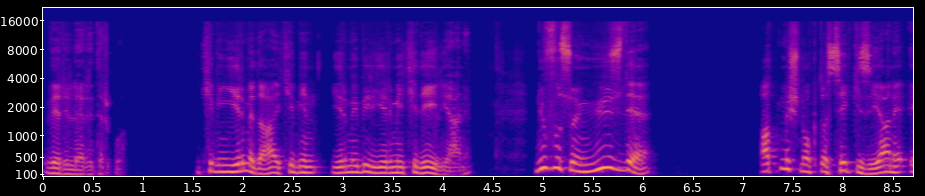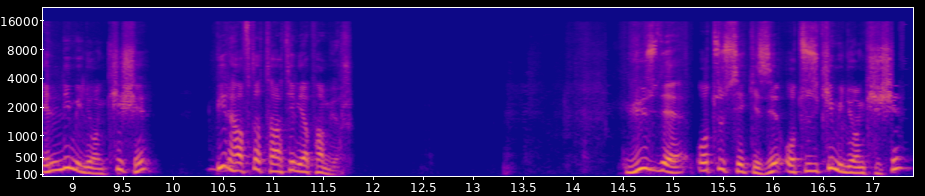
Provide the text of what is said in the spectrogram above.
verileridir bu. 2020 daha 2021-22 değil yani. Nüfusun yüzde 60.8'i yani 50 milyon kişi bir hafta tatil yapamıyor. Yüzde 38'i 32 milyon kişi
